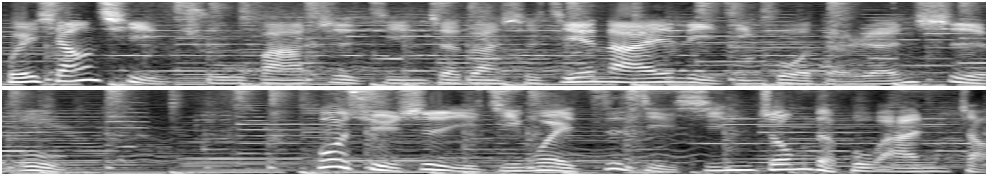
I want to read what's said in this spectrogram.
回想起出发至今这段时间来历经过的人事物，或许是已经为自己心中的不安找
